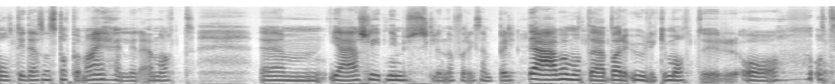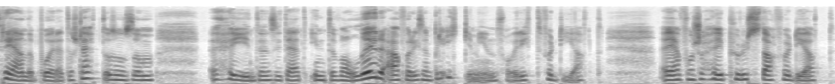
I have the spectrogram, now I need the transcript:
alltid det som stopper meg, heller enn at um, jeg er sliten i musklene, f.eks. Det er på en måte bare ulike måter å, å, trene på, rett og slett. Og sånn som høyintensitet intervaller er f.eks. ikke min favoritt, fordi at jeg får så høy puls da, fordi at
